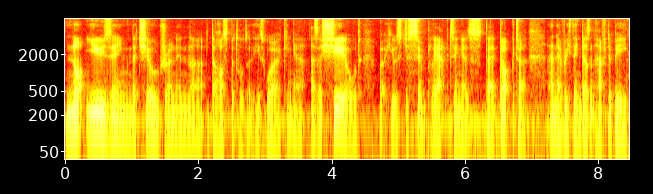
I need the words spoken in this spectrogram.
not using the children in the, the hospital that he's working at as a shield, but he was just simply acting as their doctor, and everything doesn't have to be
